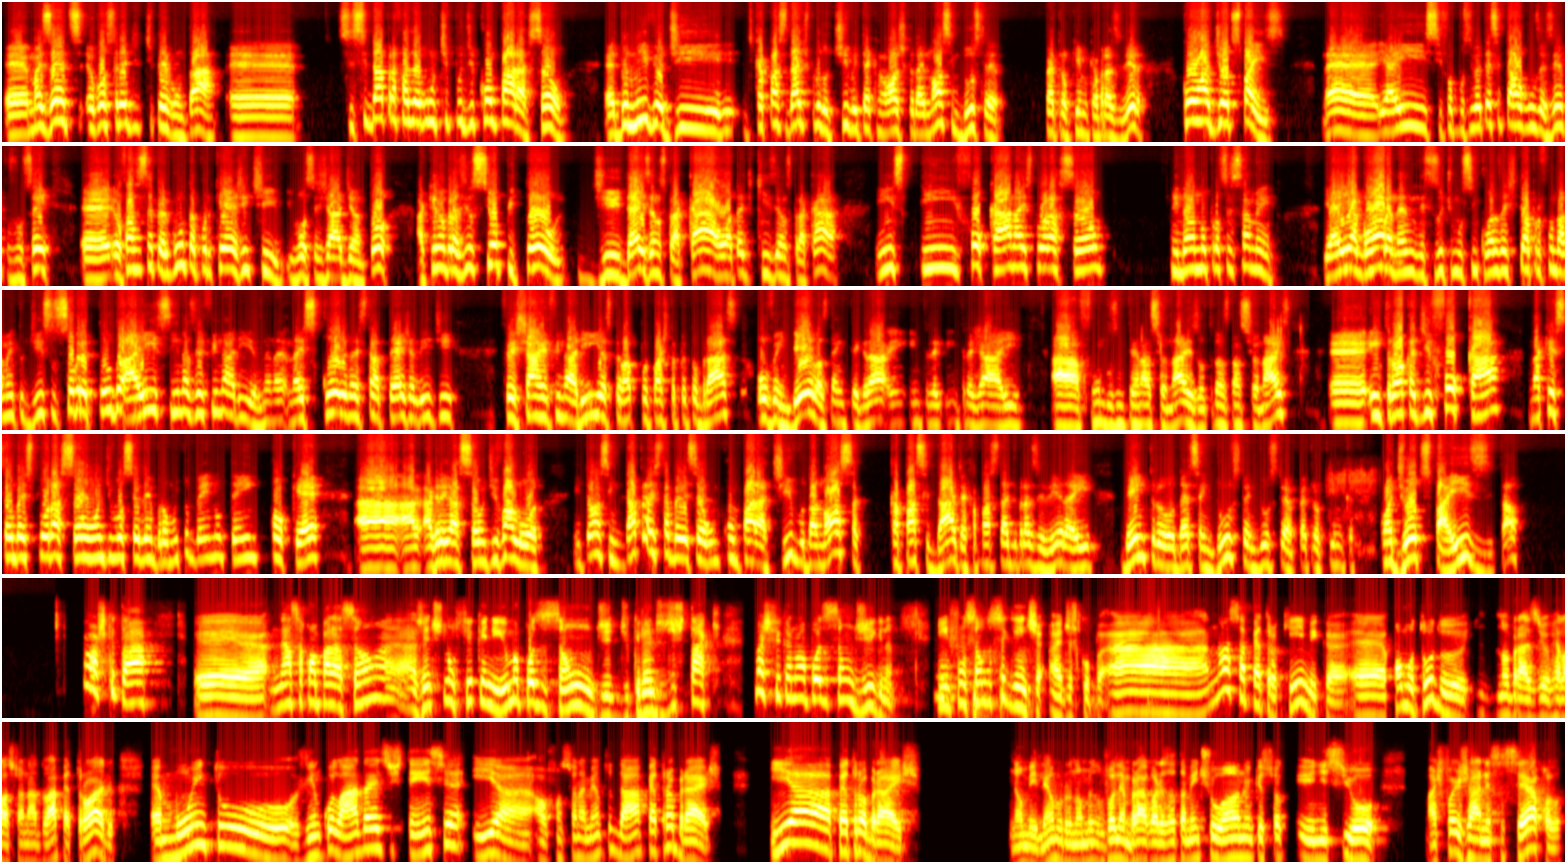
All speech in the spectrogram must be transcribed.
é, mas antes eu gostaria de te perguntar é, se, se dá para fazer algum tipo de comparação é, do nível de, de, capacidade produtiva e tecnológica da nossa indústria petroquímica brasileira com a de outros países. Né? E aí, se for possível, até citar alguns exemplos, não sei. É, eu faço essa pergunta porque a gente, e você já adiantou, Aqui no Brasil se optou de 10 anos para cá, ou até de 15 anos para cá, em, em, focar na exploração e não no processamento. E aí agora, né, nesses últimos cinco anos, a gente tem aprofundamento disso, sobretudo aí sim nas refinarias, né, na, na escolha da estratégia ali de fechar refinarias pela, por parte da Petrobras ou vendê-las, né, integrar, entre, entregar aí a fundos internacionais ou transnacionais, é, em troca de focar na questão da exploração, onde você lembrou muito bem, não tem qualquer a, a agregação de valor. Então, assim, dá para estabelecer algum comparativo da nossa capacidade, a capacidade brasileira aí dentro dessa indústria, indústria petroquímica, com a de outros países e tal? Eu acho que dá. É, nessa comparação, a gente não fica em nenhuma posição de, de grande destaque mas fica numa posição digna, em função do seguinte, ah, desculpa, a nossa petroquímica, é, como tudo no Brasil relacionado a petróleo, é muito vinculada à existência e a, ao funcionamento da Petrobras. E a Petrobras, não me lembro, não, não vou lembrar agora exatamente o ano em que isso iniciou, mas foi já nesse século,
